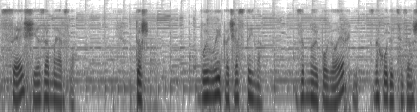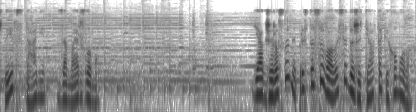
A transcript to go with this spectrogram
все ще замерзла. Тож велика частина земної поверхні знаходиться завжди в стані замерзлому. Як же рослини пристосувалися до життя в таких умовах?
